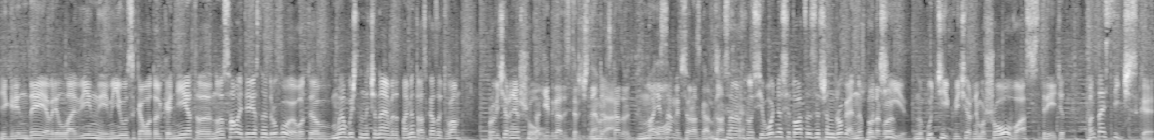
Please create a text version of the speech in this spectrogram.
И Гриндей, Аврил Лавин, и Мьюз, и кого только нет. Но самое интересное другое. Вот э, мы обычно начинаем в этот момент рассказывать вам про вечернее шоу. Какие-то гадости начинаем Да. рассказывать. Но... Но- они сами все расскажут. Да, сами расскажу. Но сегодня ситуация совершенно другая. На Что пути, на пути к вечернему шоу вас встретит фантастическое,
